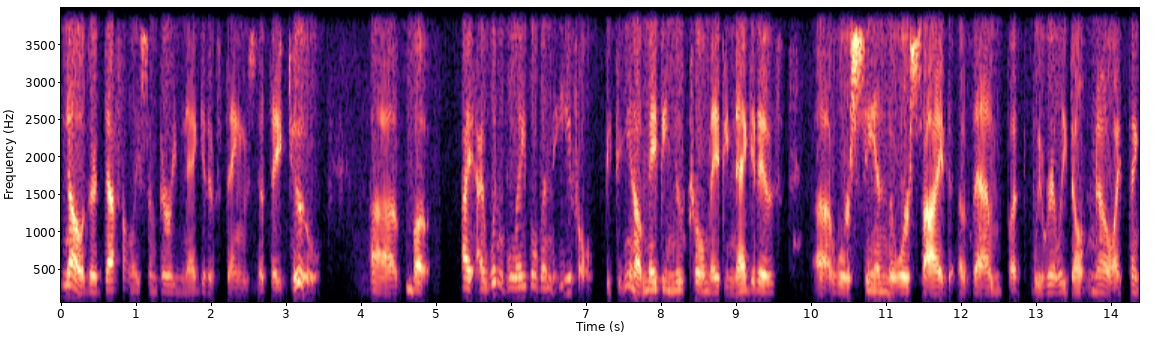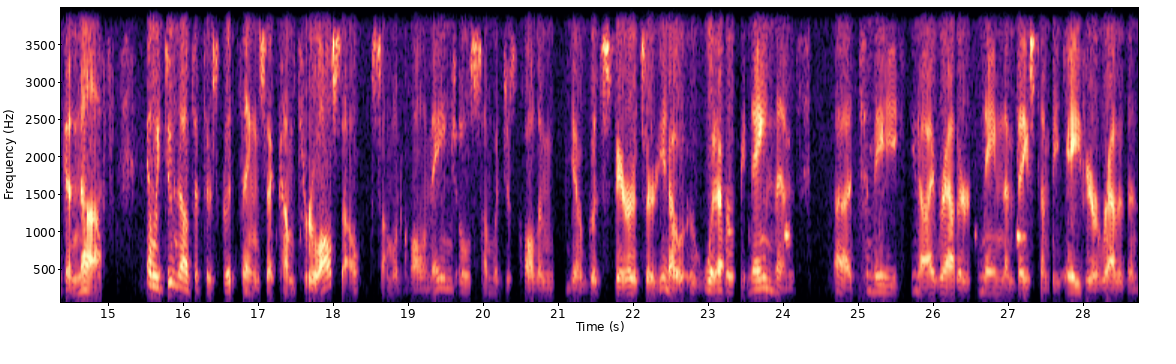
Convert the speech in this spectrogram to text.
no, there are definitely some very negative things that they do. Uh, but I, I wouldn't label them evil because you know maybe neutral, maybe negative. Uh, we're seeing the worst side of them, but we really don't know. I think enough and we do know that there's good things that come through also. Some would call them angels, some would just call them, you know, good spirits or, you know, whatever we name them. Uh, to me, you know, I rather name them based on behavior rather than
